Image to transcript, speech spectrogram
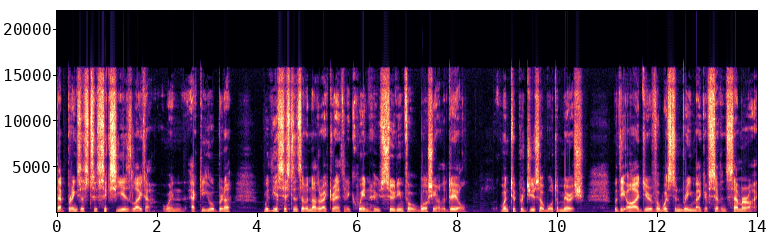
That brings us to six years later when actor Yul Brynner, with the assistance of another actor, Anthony Quinn, who sued him for welshing on the deal, went to producer Walter Mirisch with the idea of a Western remake of Seven Samurai.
